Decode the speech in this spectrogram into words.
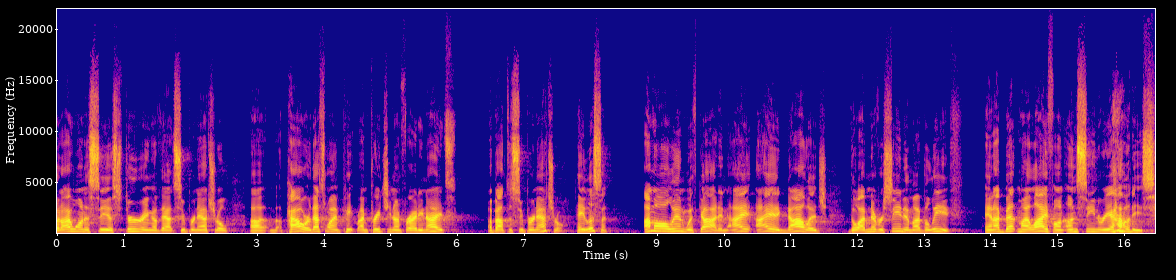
But I want to see a stirring of that supernatural uh, power. That's why I'm, pe- I'm preaching on Friday nights about the supernatural. Hey, listen, I'm all in with God, and I, I acknowledge, though I've never seen Him, I believe. And I bet my life on unseen realities.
